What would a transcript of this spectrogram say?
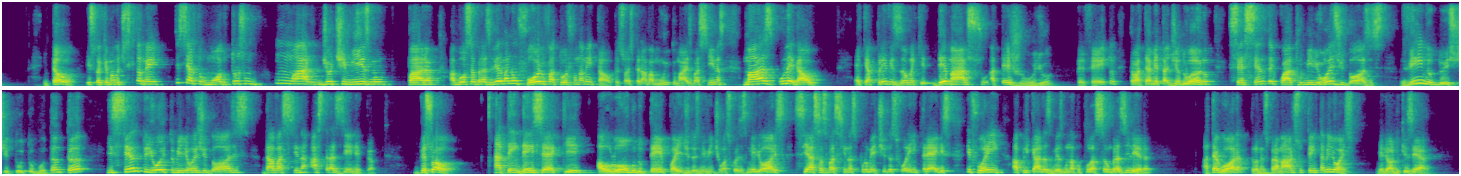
Então, isso daqui é uma notícia que também, de certo modo, trouxe um, um ar de otimismo para a Bolsa Brasileira, mas não foi o fator fundamental. O pessoal esperava muito mais vacinas, mas o legal é que a previsão é que de março até julho, perfeito? Então, até a metadinha do ano, 64 milhões de doses vindo do Instituto Butantan e 108 milhões de doses da vacina AstraZeneca. Pessoal, a tendência é que ao longo do tempo aí de 2021 as coisas melhores se essas vacinas prometidas forem entregues e forem aplicadas mesmo na população brasileira. Até agora, pelo menos para março, 30 milhões, melhor do que zero.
